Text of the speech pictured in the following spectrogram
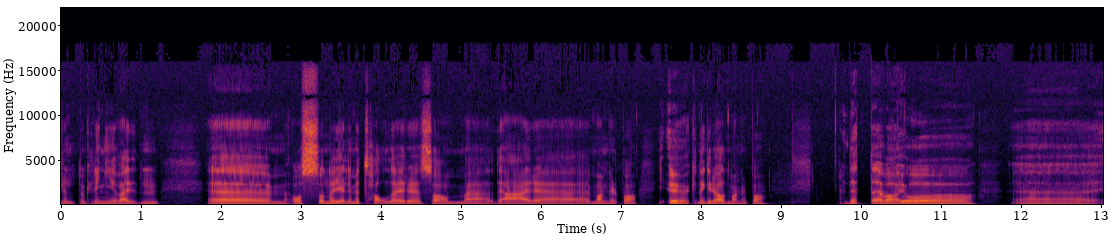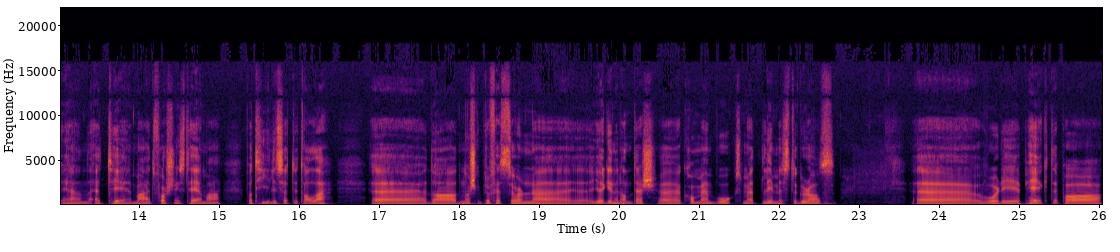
rundt omkring i verden. Uh, også når det gjelder metaller eh, som eh, det er eh, mangel på, i økende grad mangel på. Dette var jo eh, en, et tema, et forskningstema, på tidlig 70-tallet. Eh, da den norske professoren Jørgen Randers kom med en bok som het 'Limits to Growth'. hvor de pekte på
